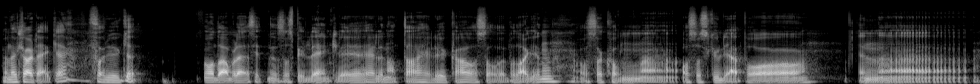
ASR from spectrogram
Men det klarte jeg ikke forrige uke. Og da ble jeg sittende og spille egentlig hele natta hele uka og sove på dagen. Og så, kom, øh, og så skulle jeg på en øh,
